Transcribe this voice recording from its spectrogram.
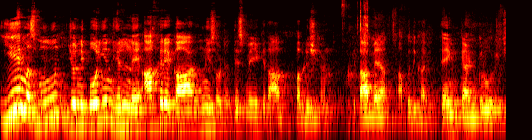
یہ مضمون جو نیپولین ہل نے آخر کار انیس سو اٹھتیس میں یہ کتاب پبلش کر کتاب میں نے آپ کو دکھائی۔ تھنک اینڈ گرو ریچ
